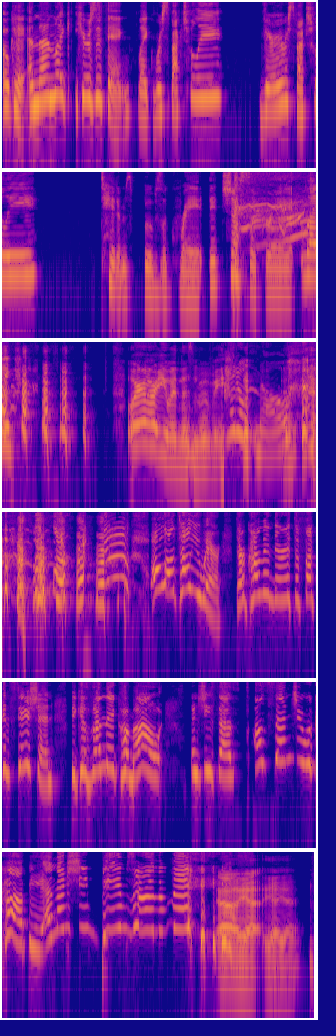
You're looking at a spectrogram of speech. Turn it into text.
Okay, and then like here's the thing, like respectfully, very respectfully, Tatum's boobs look great. They just look great. Like Where are you in this movie? I don't know. oh, I'll tell you where. They're coming. They're at the fucking station because then they come out and she says, "I'll send you a copy," and then she beams her in the oh, face. oh yeah, yeah, yeah.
